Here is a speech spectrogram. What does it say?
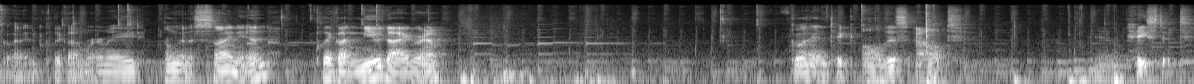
go ahead and click on Mermaid. I'm gonna sign in, click on New Diagram. Go ahead and take all this out and paste it.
